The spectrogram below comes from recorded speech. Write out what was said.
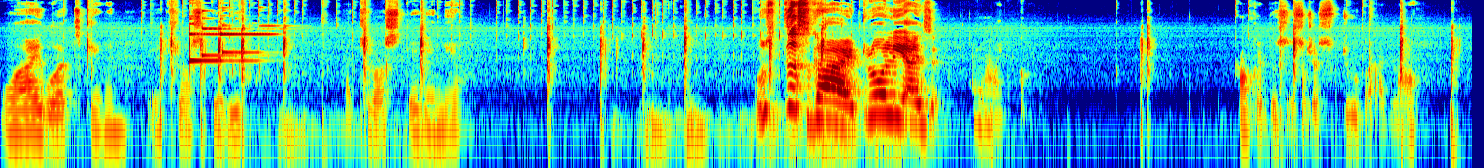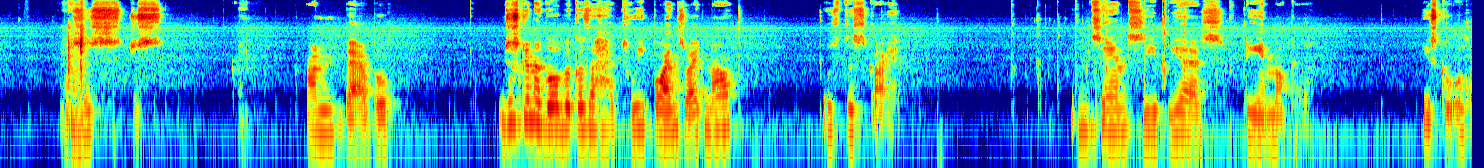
Why? What's given? I trusted you. I trusted in you. Who's this guy? Trolley Isaac. Oh my god. Okay, this is just too bad now. This is just unbearable. I'm just gonna go because I have three points right now. Who's this guy? Insane CPS team. Okay. He's cool.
